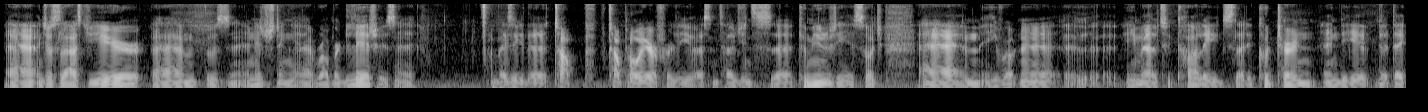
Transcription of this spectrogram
and just last last year, um, there was an interesting uh, Robert Litt, who's a basically the top top lawyer for the U.S. intelligence uh, community as such. Um, he wrote an email to colleagues that it could turn in the that they,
